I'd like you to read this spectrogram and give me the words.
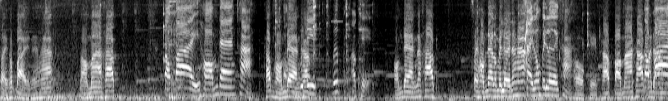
ใส่เข้าไปนะฮะต่อมาครับต่อไปหอมแดงค่ะครับหอมแดงครับดีปึ๊บ โอเค หอมแดงนะครับ ใส่หอมแดงลงไปเลยนะฮะใส่ลงไปเลยค่ะ โอเคครับ ต่อมาครับต่อมาไปดาม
